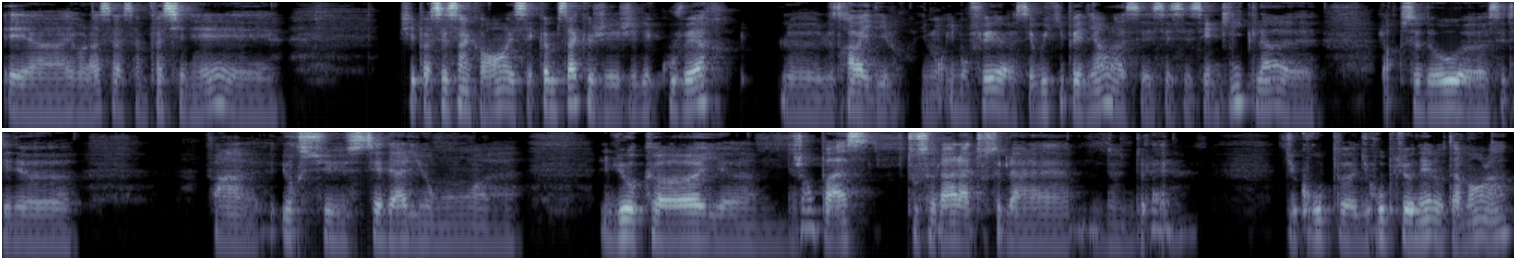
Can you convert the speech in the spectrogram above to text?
Et, euh, et voilà, ça, ça me fascinait. Et j'ai passé cinq ans, et c'est comme ça que j'ai découvert le, travail libre. Ils m'ont fait, euh, ces Wikipédiens, là, ces, geeks, là, leur pseudo, c'était euh, enfin, Ursus, Cédalion, Lyokoi, euh, j'en passe. Tout cela, là, tout ceux de la, de, de la, du groupe, euh, du groupe lyonnais notamment là.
